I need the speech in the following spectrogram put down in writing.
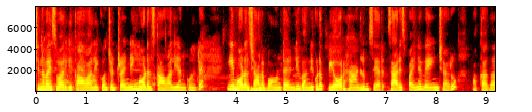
చిన్న వయసు వారికి కావాలి కొంచెం ట్రెండింగ్ మోడల్స్ కావాలి అనుకుంటే ఈ మోడల్ చాలా బాగుంటాయండి. ఇవన్నీ కూడా ప్యూర్ హ్యాండ్లూమ్ శారీస్ పైనే వేయించారు. పక్కాగా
